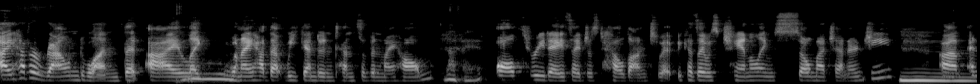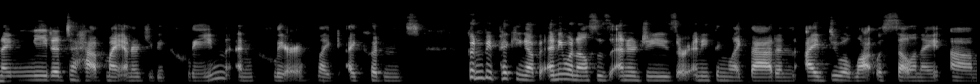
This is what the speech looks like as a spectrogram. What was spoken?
I have a round one that I like. Ooh. When I had that weekend intensive in my home, love it. All three days, I just held on to it because I was channeling so much energy, mm. um, and I needed to have my energy be clean and clear. Like I couldn't couldn't be picking up anyone else's energies or anything like that. And I do a lot with selenite. Um,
